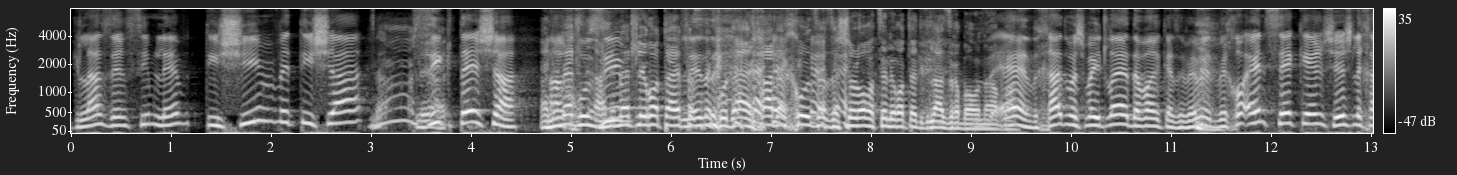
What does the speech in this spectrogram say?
גלאזר, שים לב, 99.9 אני מת- אחוזים. אני מת לראות את לזה- ה-0.1 אחוז הזה שלא רוצה לראות את גלאזר בעונה הבאה. אין, חד משמעית, לא היה דבר כזה, באמת. אין סקר שיש לך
